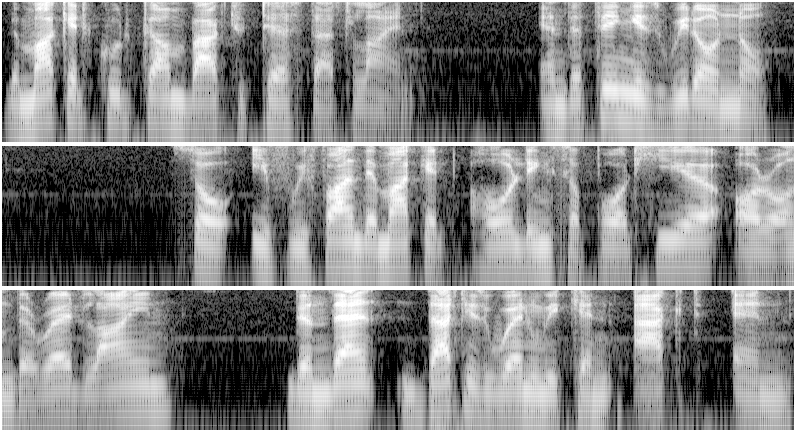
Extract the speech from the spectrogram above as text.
the market could come back to test that line. And the thing is we don't know. So if we find the market holding support here or on the red line then then that is when we can act and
